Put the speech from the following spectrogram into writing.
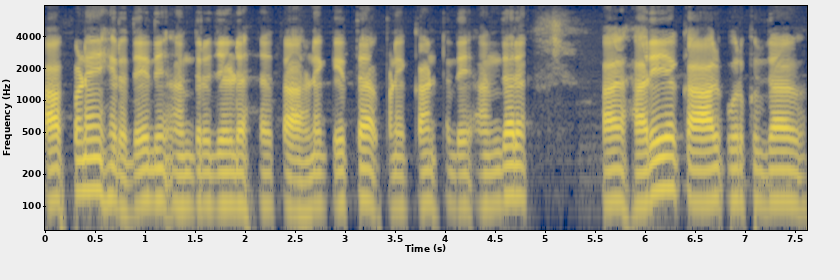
ਆਪਣੇ ਹਿਰਦੇ ਦੇ ਅੰਦਰ ਜਿਹੜਾ ਹੈ ਧਾਰਨ ਕੀਤਾ ਆਪਣੇ ਕੰਠ ਦੇ ਅੰਦਰ। ਹਰੀ ਅਕਾਲ ਪੁਰਖ ਦਾ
